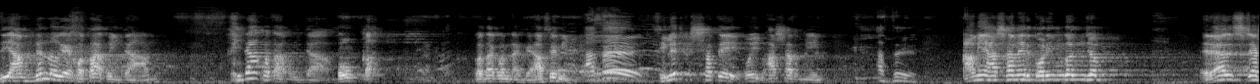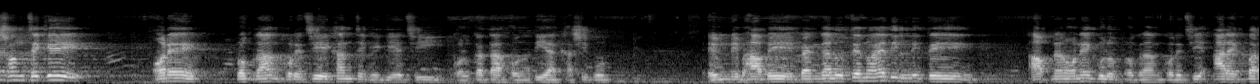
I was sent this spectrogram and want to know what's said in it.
যে আপনার লগে কথা কইতাম খিদা কথা কইতাম বৌকা। কথা কন না কে আসেনি সিলেটের সাথে ওই ভাষার মিল। আমি আসামের করিমগঞ্জ রেল স্টেশন থেকে অনেক প্রোগ্রাম করেছি এখান থেকে গিয়েছি কলকাতা হলদিয়া খাসিপুর। এমনি ভাবে বেঙ্গালুরুতে নয় দিল্লিতে আপনার অনেকগুলো প্রোগ্রাম করেছি আর একবার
